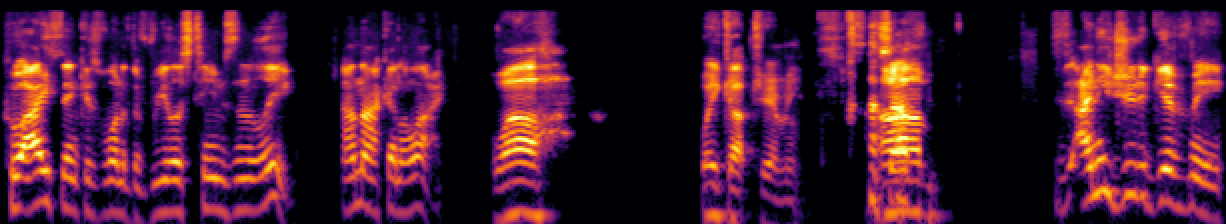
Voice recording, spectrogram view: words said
who I think is one of the realest teams in the league. I'm not gonna lie. Well, wake up, Jeremy. Seth, Um, I need you to give me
